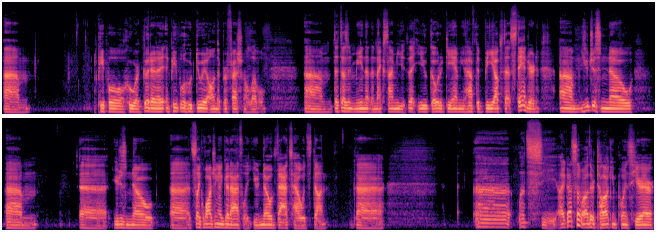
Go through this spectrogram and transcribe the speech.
Um, people who are good at it and people who do it on the professional level. Um, that doesn't mean that the next time you that you go to DM you have to be up to that standard. Um, you just know, um, uh, you just know. Uh, it's like watching a good athlete. You know that's how it's done. Uh, uh, let's see. I got some other talking points here.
